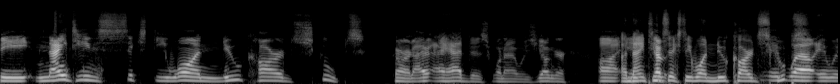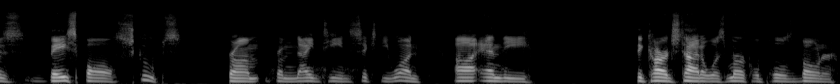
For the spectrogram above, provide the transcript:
The 1961 Nu-Card scoops card. I, I had this when I was younger. Uh, A it 1961 Nu-Card It- well, it was baseball scoops from from 1961, uh, and the the card's title was Merkle pulls boner.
